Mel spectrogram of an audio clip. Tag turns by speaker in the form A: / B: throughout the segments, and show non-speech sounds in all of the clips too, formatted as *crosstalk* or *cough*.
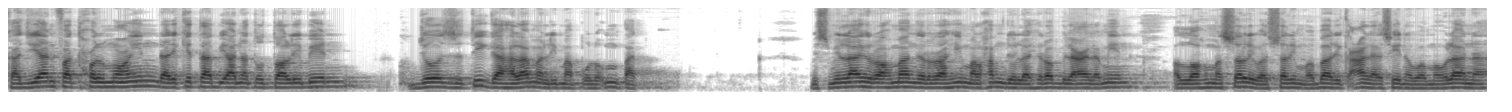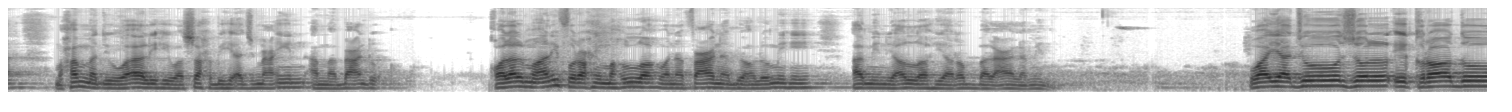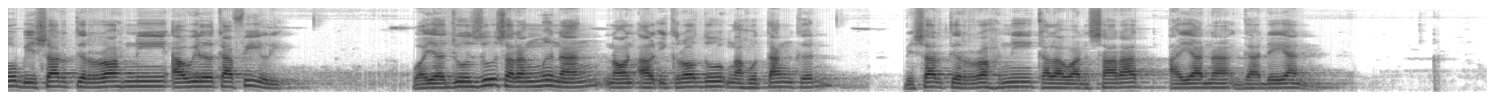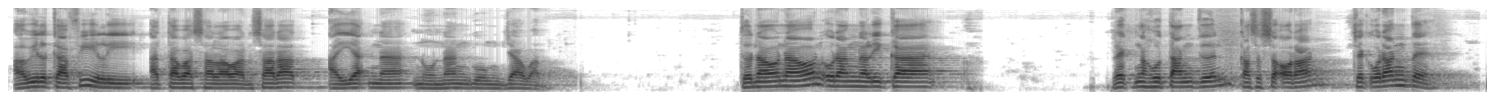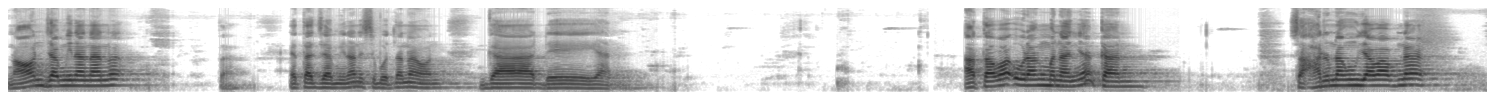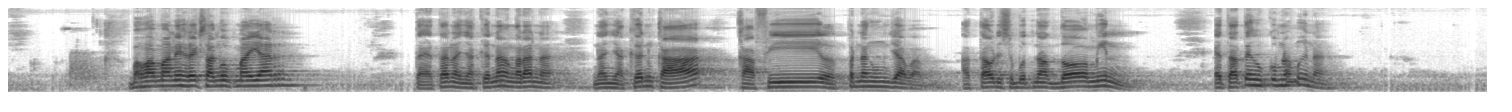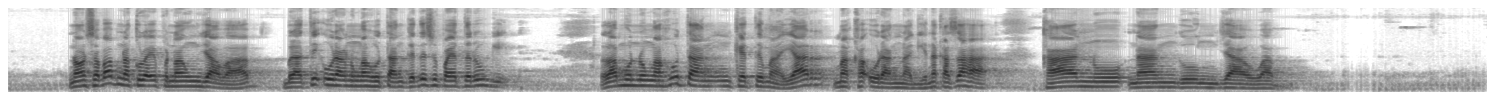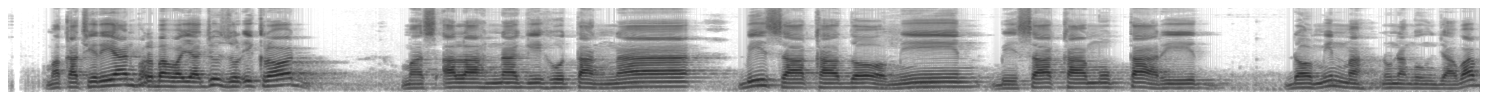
A: Kajian Fathul Muin dari kitab Bi'anatul Talibin Juz 3 halaman 54 Bismillahirrahmanirrahim. Alhamdulillahirabbil alamin. Allahumma salli wa sallim wa barik ala sayyidina wa maulana Muhammad wa alihi wa sahbihi ajma'in. Amma ba'du. Qala al-mu'alif rahimahullah wa nafa'ana bi ulumihi amin ya Allah ya rabbal alamin waya juzul iqradu bisyartir rahni awil kafili. Waya juzu sarang menang naon al iqradu ngahutangkeun bisyartir rahni kalawan syarat ayana gadean. Awil kafili atawa salawan syarat ayakna nu nanggung jawab. Teu naon-naon urang nalika rek ngahutangkeun ka seseorang cek orang teh naon jaminanana? Tah eta jaminan disebutna naon? Gadean. Atawa orang menanyakan sahanu nanggung jawabna? Bahwa maneh rek sanggup mayar? Teh eta nanyakeun naon ngaranna? Nanyakeun ka kafil penanggung jawab atau disebutna domin. eta teh hukumna menang non sabab nakulai penanggung jawab berarti orang nunggah hutang kita supaya terugi. Lamun nunggah hutang engke mayar maka orang nagih nah kasaha kanu nanggung jawab. Maka cirian pal ya juzul ikrod masalah nagih hutang na bisa kadomin bisa kamuktarid. domin mah nu nanggung jawab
